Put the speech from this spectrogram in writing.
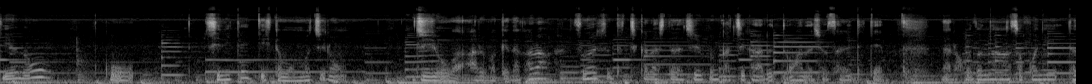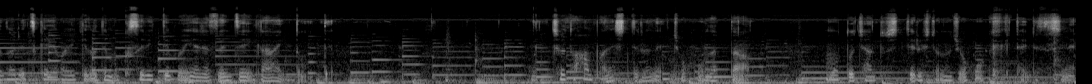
ていうのをこう知りたいって人ももちろん需要はあるわけだからその人たちからしたら十分価値があるってお話をされててほどな。そこにたどり着ければいいけどでも薬って分野じゃ全然いかないと思って、中途半端に知ってるね情報だったら。もっとちゃんと知ってる人の情報を聞きたいですしね。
